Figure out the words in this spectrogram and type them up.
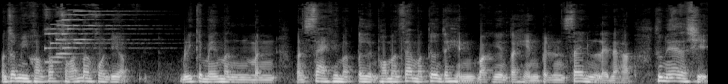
มันจะมีความซับซ้อนบางคนที่แบบ ลิกเมนต์มันมันมันแทรกขึ้นมาตื้นพอมันแทรกมาตื้นจะเห็นบางทีจะเห็นเป็นเส้นเลยนะครับ ซึ่งนี้จะฉีด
